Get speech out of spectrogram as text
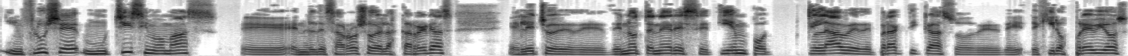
influye muchísimo más eh, en el desarrollo de las carreras el hecho de, no tener ese tiempo clave de prácticas o de giros previos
